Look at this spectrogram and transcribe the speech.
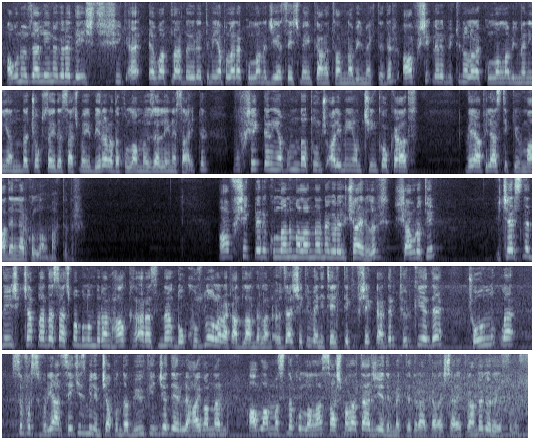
Avın özelliğine göre değişik e- evatlarda üretimi yapılarak kullanıcıya seçme imkanı tanınabilmektedir. Av fişekleri bütün olarak kullanılabilmenin yanında çok sayıda saçmayı bir arada kullanma özelliğine sahiptir. Bu fişeklerin yapımında tunç, alüminyum, çinko, kağıt veya plastik gibi madenler kullanılmaktadır. Av fişekleri kullanım alanlarına göre üçe ayrılır. Şavrotin, İçerisinde değişik çaplarda saçma bulunduran halk arasında dokuzlu olarak adlandırılan özel şekil ve nitelikteki fişeklerdir. Türkiye'de çoğunlukla 00 yani 8 milim çapında büyük ince derili hayvanların avlanmasında kullanılan saçmalar tercih edilmektedir arkadaşlar. Ekranda görüyorsunuz.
